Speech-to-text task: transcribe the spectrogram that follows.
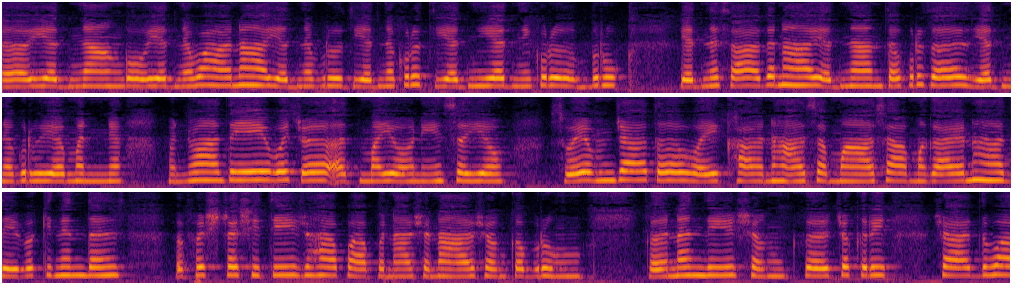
यज्ञांगो यज्ञवाहना यज्ञभृत यज्ञकृत यज्ञ यज्ञकृ भृक् यज्ञसाधना यज्ञान्तकृत यज्ञगृह्यमन्य मन्वादेव च आत्मयोनि संयम स्वयं जात वैखानः समा सामगायनः देवकीनन्दन फष्टशितिजः पापनाशना शङ्खभृङ् नन्दी शङ्खचक्री शाद्वा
